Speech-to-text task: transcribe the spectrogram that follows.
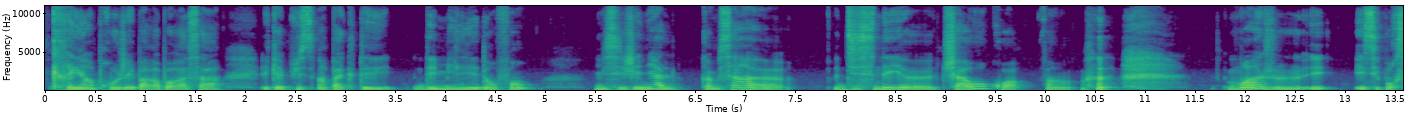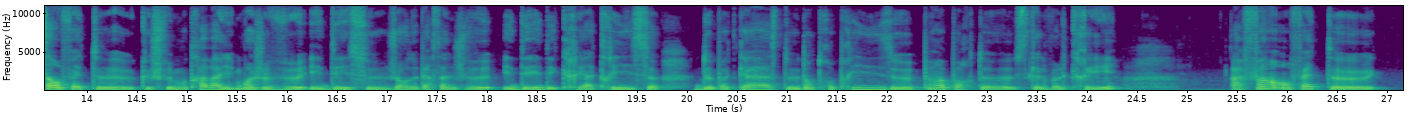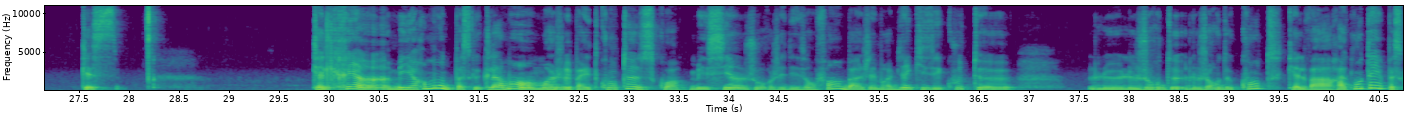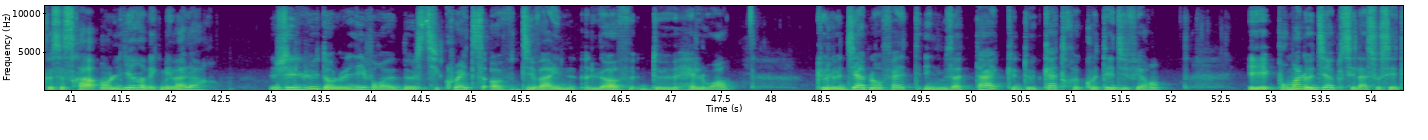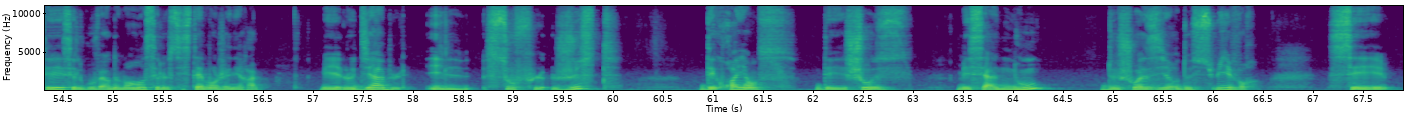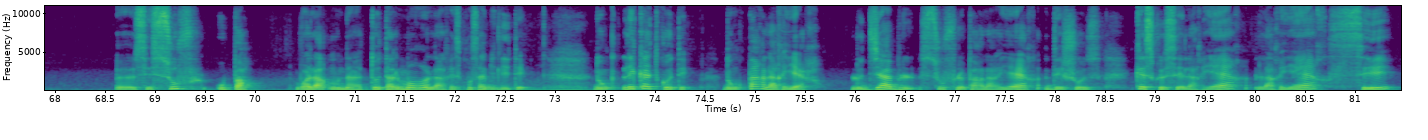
créer un projet par rapport à ça, et qu'elle puisse impacter des milliers d'enfants, mais c'est génial. Comme ça, euh, Disney, euh, ciao quoi. Enfin, moi, je... Et c'est pour ça, en fait, euh, que je fais mon travail. Moi, je veux aider ce genre de personnes. Je veux aider des créatrices de podcasts, d'entreprises, peu importe euh, ce qu'elles veulent créer, afin, en fait, euh, qu'elles créent un, meilleur monde. Parce que clairement, moi, je ne vais pas être conteuse, quoi. Mais si un jour j'ai des enfants, ben, j'aimerais bien qu'ils écoutent le, genre de, le genre de conte qu'elle va raconter, parce que ce sera en lien avec mes valeurs. J'ai lu dans le livre The Secrets of Divine Love de Helwa que le diable, en fait, il nous attaque de quatre côtés différents. Et pour moi, le diable, c'est la société, c'est le gouvernement, c'est le système en général. Mais le diable, il souffle juste des croyances, des choses. Mais c'est à nous de choisir de suivre euh, ces souffles ou pas. Voilà, on a totalement la responsabilité. Donc les quatre côtés. Donc par l'arrière. Le diable souffle par l'arrière des choses. Qu'est-ce que c'est l'arrière? L'arrière, c'est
